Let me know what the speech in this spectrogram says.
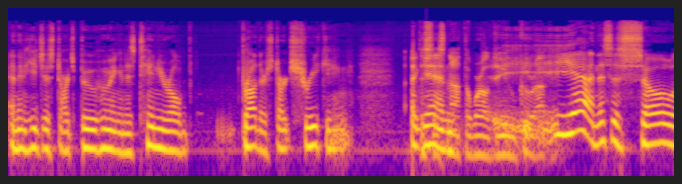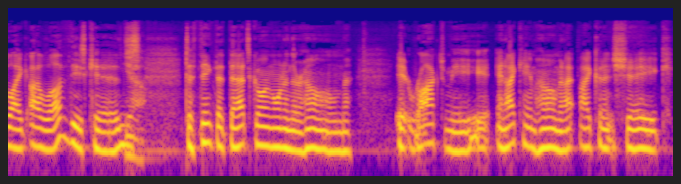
And then he just starts boo hooing, and his 10 year old brother starts shrieking. Again, This is not the world you grew up in. yeah, and this is so like I love these kids. Yeah. To think that that's going on in their home, it rocked me, and I came home and I, I couldn't shake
